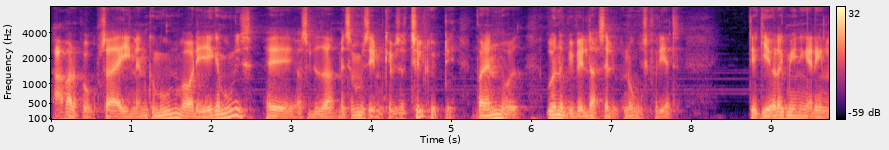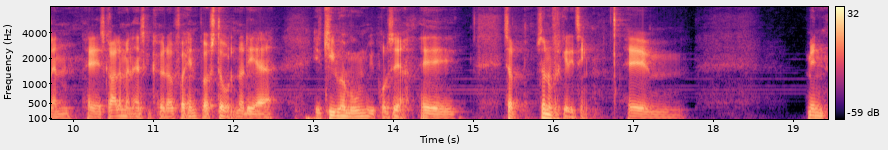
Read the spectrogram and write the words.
arbejder på, så er i en eller anden kommune, hvor det ikke er muligt, øh, og så videre. Men så må vi se, kan vi så tilkøbe det på en anden måde, uden at vi vælter os selv økonomisk, fordi at det giver heller ikke mening, at en eller anden øh, skraldemand, han skal køre op for at hente vores stål, når det er et kilo om ugen, vi producerer. Øh, så sådan nogle forskellige ting. Øh, men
